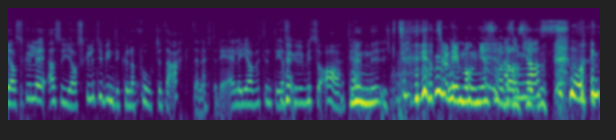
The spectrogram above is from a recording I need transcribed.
Jag skulle, alltså jag skulle typ inte kunna fortsätta akten efter det. Eller jag vet inte, jag skulle bli så Det är avtänd. unikt. Jag tror det är många som hade alltså om jag såg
